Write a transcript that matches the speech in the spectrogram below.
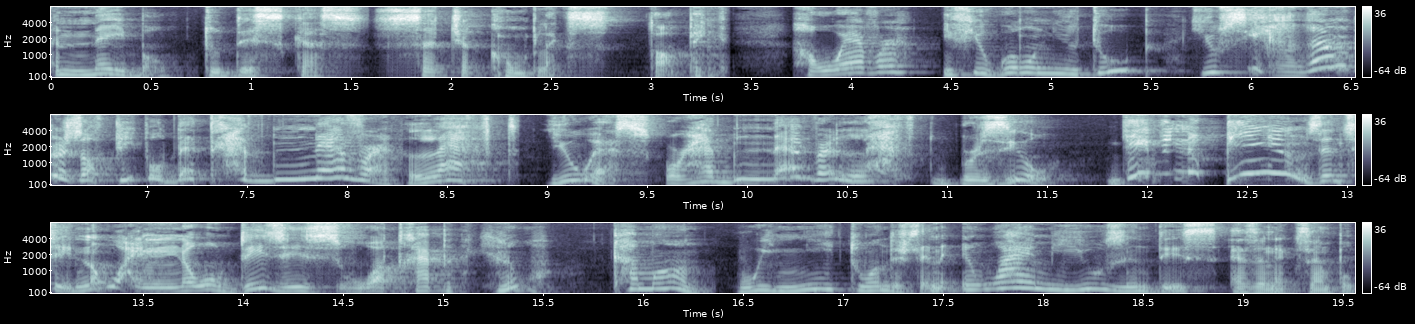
unable to discuss such a complex topic. However, if you go on YouTube, you see hundreds of people that have never left US or have never left Brazil giving opinions and say, no, I know this is what happened. You know, Come on, we need to understand. And why I'm using this as an example,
